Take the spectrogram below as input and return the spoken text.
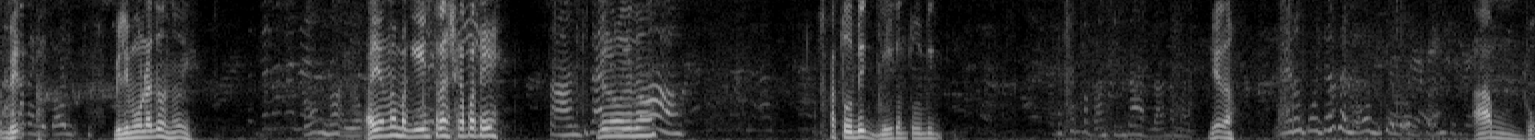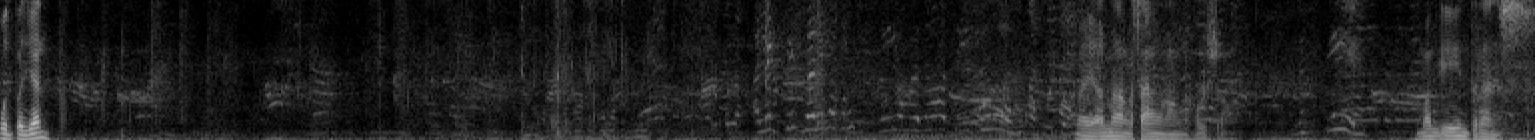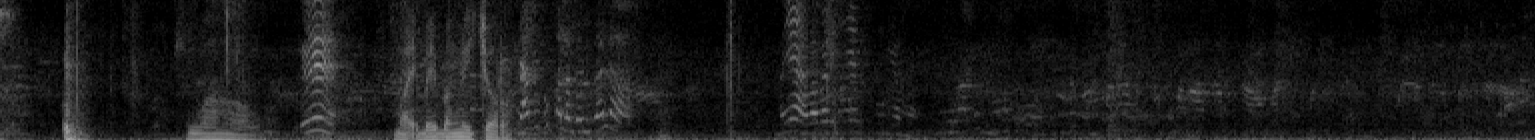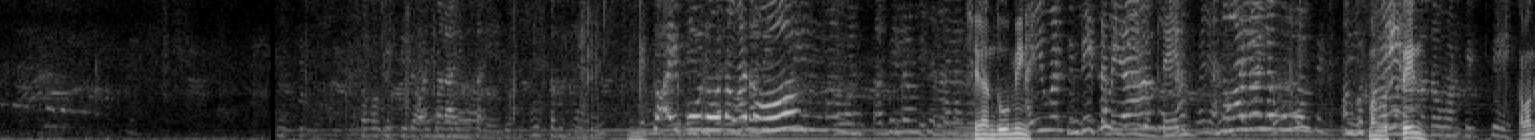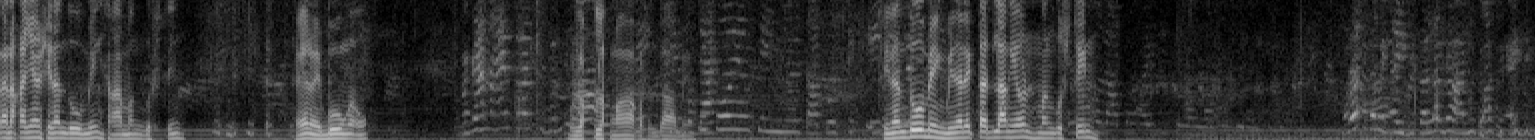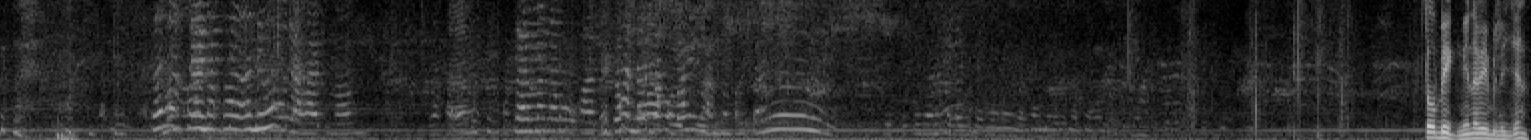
Bil- bili muna doon, hoy. Ayun na, mag-entrance ka pati. Saan? Doon, oh, doon. Saka tubig, bili kang tubig. Saan pag ang tindahan? Wala naman. Yan ah. Meron po dyan sa loob. Sa loob pa. Ah, bukod pa dyan. Alexis, dali mo kung yung ano, sito. May ang mga kasama ng kakulso. Gusti. Mag-entrance. Wow. May iba-ibang nature. Dami ko pala gandala. Maya, babalik niya si kuya mo. Sa pagpipili daw ay malayo sa ilo. Gusto sa bibili. Ito ay puno ng ano? Sabi lang siya talaga. Sinanduming. Hindi kuya. Ano nga yun gusto? Mangustin. Daw 150. Kamag-anak ka niya yung sinanduming saka mangustin. Ayan, may bunga oh. Ulaklak mga ako sa dami. oh. Ito po yung senior, tapos 6 Sinanduming, binaliktad lang yon mangustin. Marami kaming ID talaga. Anong klaseng ID gusto? Sana sa naka ano? Lahat, ma'am. Naka ano Kasama na po ka. Ito handa-handa ko pahinga. Ang palitan. Tubig, may nabibili dyan.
